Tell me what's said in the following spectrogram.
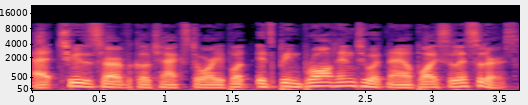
uh, to the cervical check story, but it's been brought into it now by solicitors.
